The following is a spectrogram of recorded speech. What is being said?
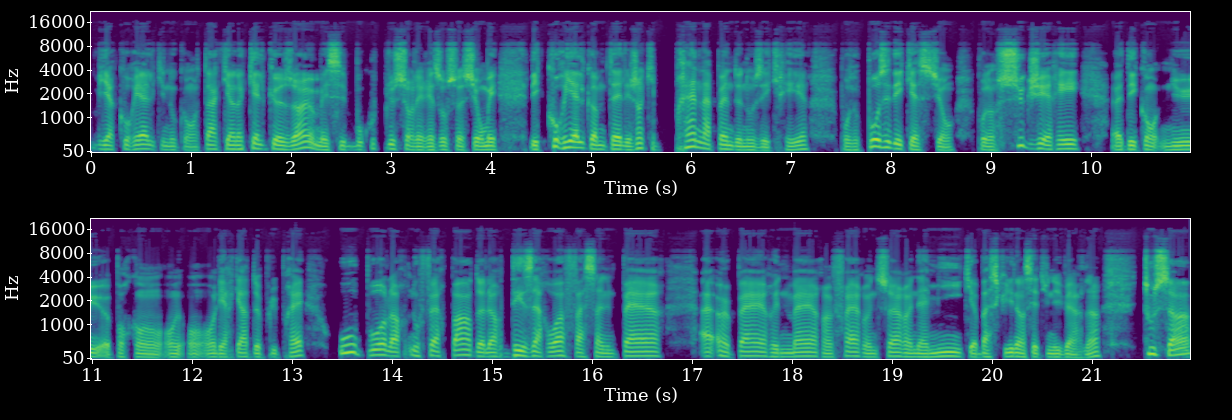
via courriel qui nous contactent. Il y en a quelques-uns, mais c'est beaucoup plus sur les réseaux sociaux. Mais les courriels comme tels, les gens qui prennent la peine de nous écrire pour nous poser des questions, pour nous suggérer euh, des contenus euh, pour qu'on on, les regarde de plus près, ou pour leur, nous faire part de leur désarroi face à une père, un père, une mère, un frère, une sœur, un ami qui a basculé dans cet univers-là. Tout ça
